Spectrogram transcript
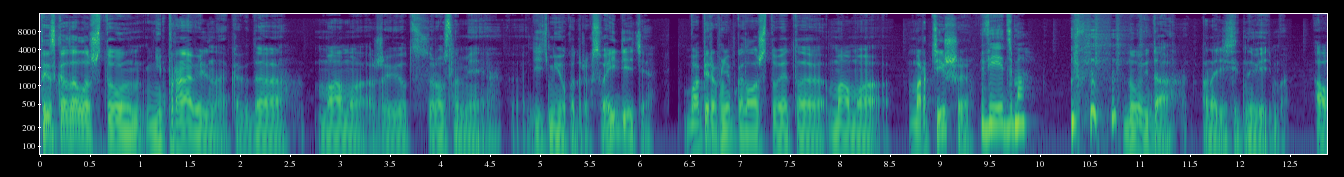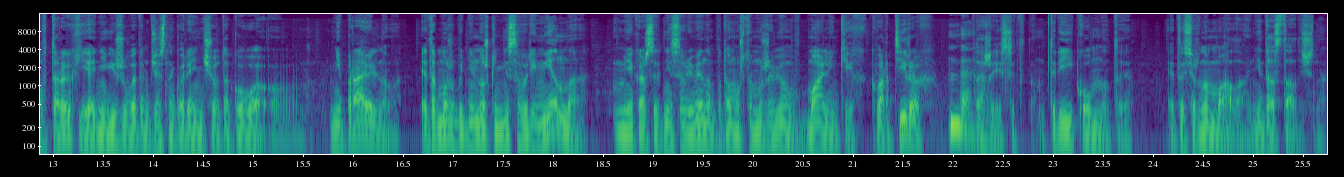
Ты сказала, что неправильно, когда мама живет с взрослыми э, детьми, у которых свои дети. Во-первых, мне показалось, что это мама Мартиши. Ведьма. Ну и да, она действительно ведьма. А во-вторых, я не вижу в этом, честно говоря, ничего такого э, неправильного. Это может быть немножко несовременно. Мне кажется, это несовременно, потому что мы живем в маленьких квартирах. Да. Даже если это там три комнаты, это все равно мало, недостаточно.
